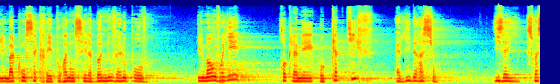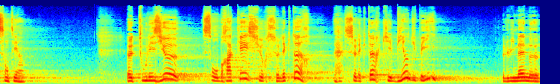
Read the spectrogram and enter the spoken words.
Il m'a consacré pour annoncer la bonne nouvelle aux pauvres. Il m'a envoyé proclamer aux captifs la libération. Isaïe 61. Euh, tous les yeux sont braqués sur ce lecteur, ce lecteur qui est bien du pays, lui-même euh,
